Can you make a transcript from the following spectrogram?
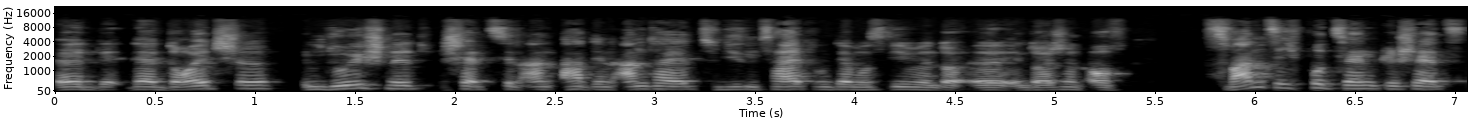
Äh, der Deutsche im Durchschnitt schätzt den, hat den Anteil zu diesem Zeitpunkt der Muslime in, äh, in Deutschland auf 20 Prozent geschätzt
